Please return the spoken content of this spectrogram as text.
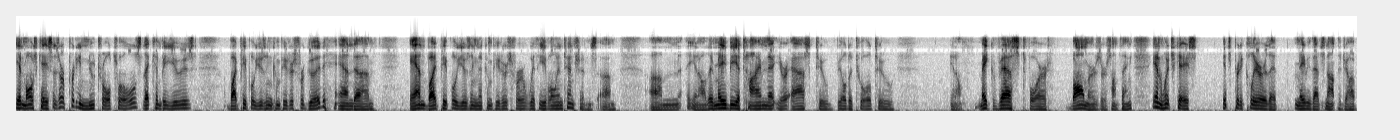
in most cases are pretty neutral tools that can be used by people using computers for good and um, and by people using the computers for with evil intentions. Um, um, you know, there may be a time that you're asked to build a tool to, you know, make vest for bombers or something, in which case it's pretty clear that maybe that's not the job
